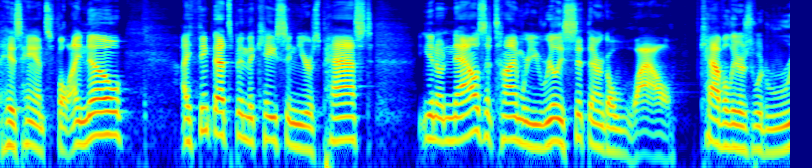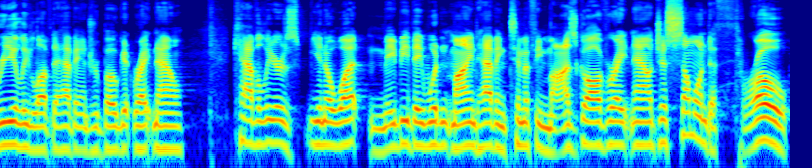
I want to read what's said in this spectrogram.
his hands full. I know. I think that's been the case in years past. You know, now's a time where you really sit there and go, "Wow, Cavaliers would really love to have Andrew Bogut right now." Cavaliers, you know what? Maybe they wouldn't mind having Timothy Mozgov right now, just someone to throw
